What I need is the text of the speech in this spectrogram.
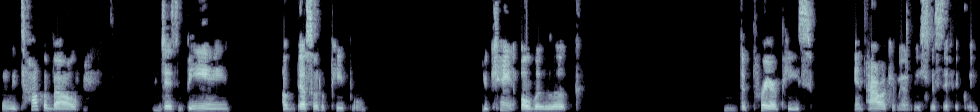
when we talk about just being a vessel to people, you can't overlook the prayer piece in our community specifically,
